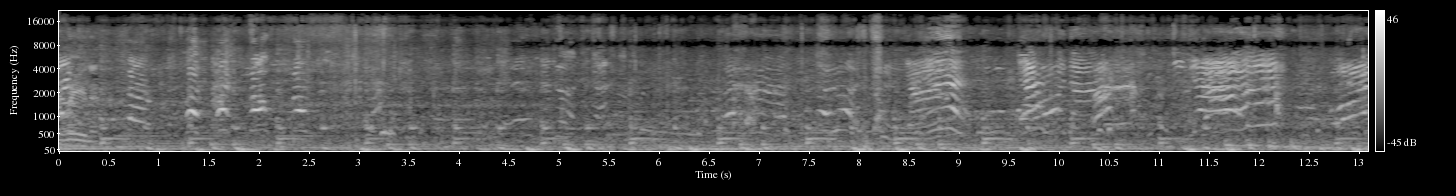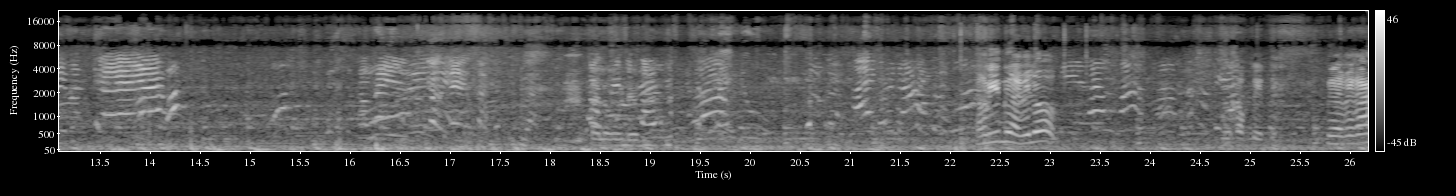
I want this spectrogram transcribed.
นไม่ไหวต้องเวนะไปลงเดิมทางนี้เหนื่อยไหมลูกดูขับเป็ดเหนื่อยไหมคะ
